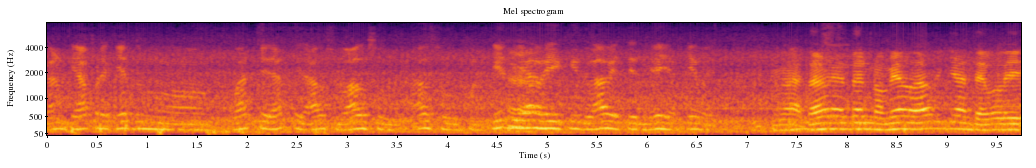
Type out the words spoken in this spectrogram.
કારણ કે આપણે કેતું વાતચીત આપી આવશું આવશું આવશું પણ કેદી આવે એ કીધું આવે તેથી અહીંયા કહેવાય. ધર્મેન્દ્ર નો મેળો આવી ગયો ને ઓલી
